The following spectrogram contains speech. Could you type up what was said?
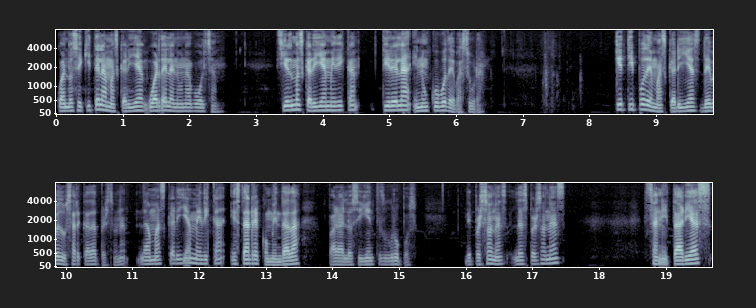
Cuando se quite la mascarilla, guárdela en una bolsa. Si es mascarilla médica, tírela en un cubo de basura. ¿Qué tipo de mascarillas debe de usar cada persona? La mascarilla médica está recomendada para los siguientes grupos de personas. Las personas sanitarias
